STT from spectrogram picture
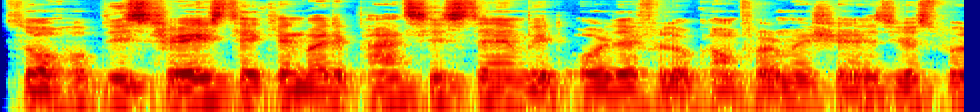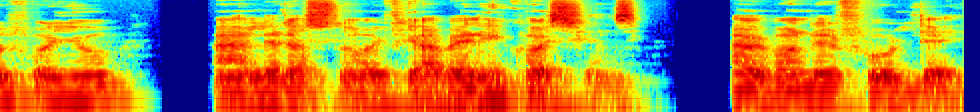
so hope this trade taken by the PAN system with order flow confirmation is useful for you and let us know if you have any questions. Have a wonderful day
